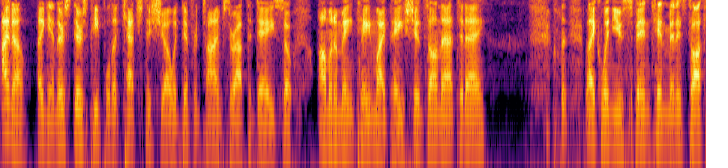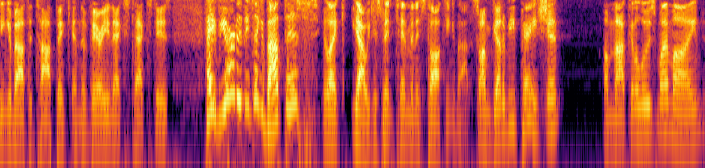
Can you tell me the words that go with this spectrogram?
I know, again, there's there's people that catch the show at different times throughout the day, so I'm going to maintain my patience on that today like when you spend 10 minutes talking about the topic and the very next text is, Hey, have you heard anything about this? You're like, Yeah, we just spent 10 minutes talking about it. So I'm going to be patient. I'm not going to lose my mind.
